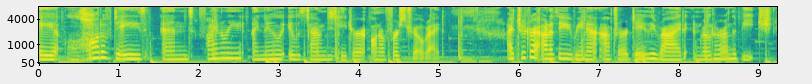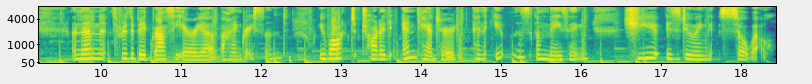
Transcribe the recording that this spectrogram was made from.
a lot of days, and finally, I knew it was time to take her on our first trail ride. I took her out of the arena after our daily ride and rode her on the beach, and then through the big grassy area behind Graceland. We walked, trotted, and cantered, and it was amazing. She is doing so well.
